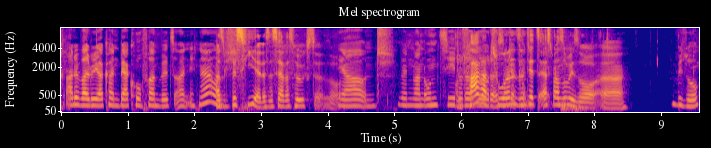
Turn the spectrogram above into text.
Gerade weil du ja keinen Berg hochfahren willst eigentlich, ne? Und Also bis hier, das ist ja das Höchste. So. Ja, und wenn man umzieht und oder so. Fahrradtouren sind ja jetzt erstmal sowieso. Äh, Wieso?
